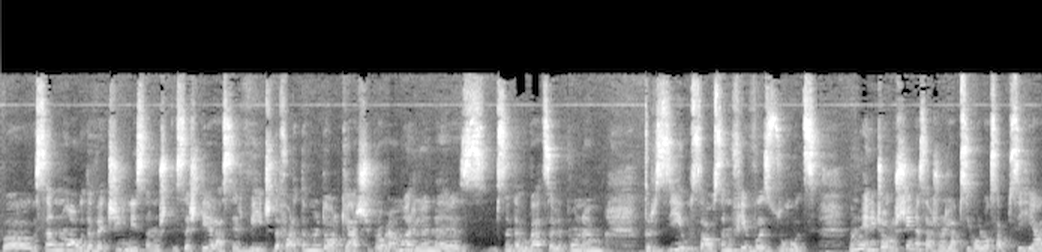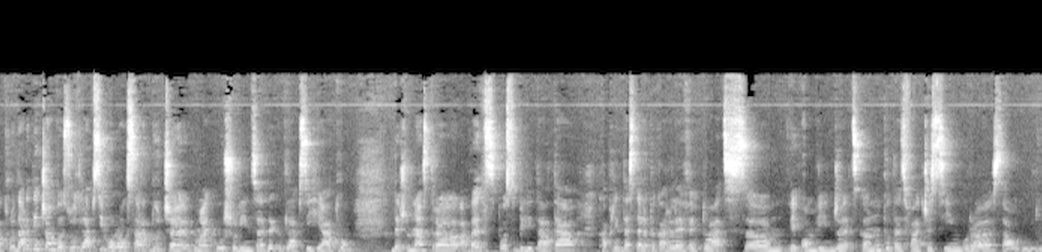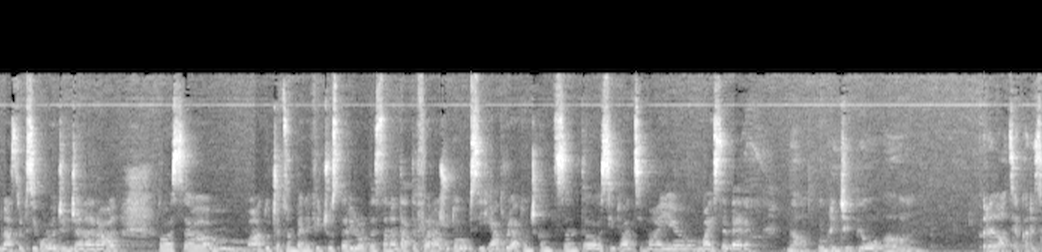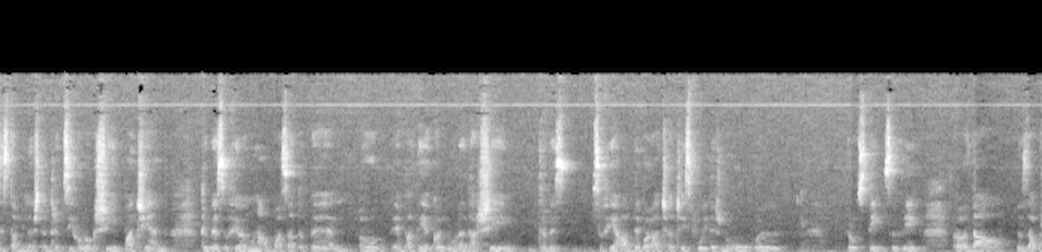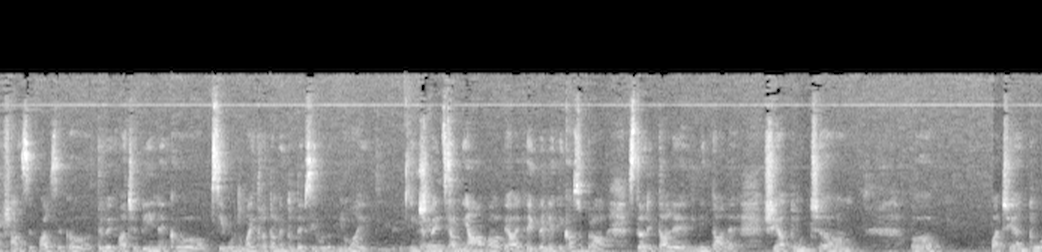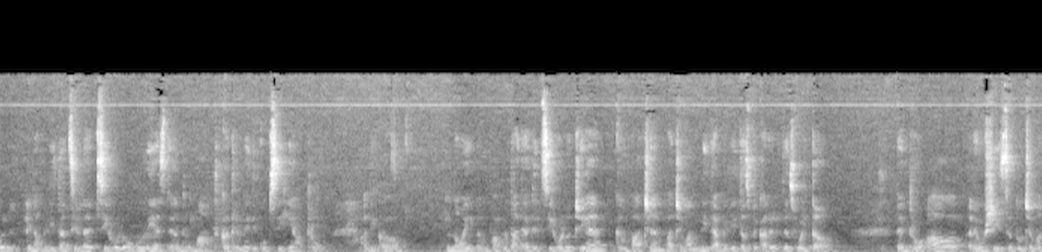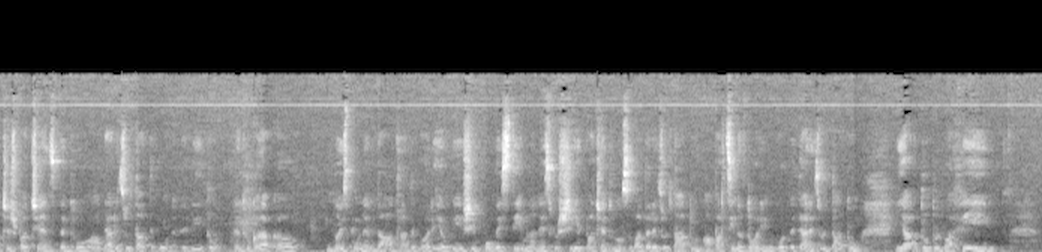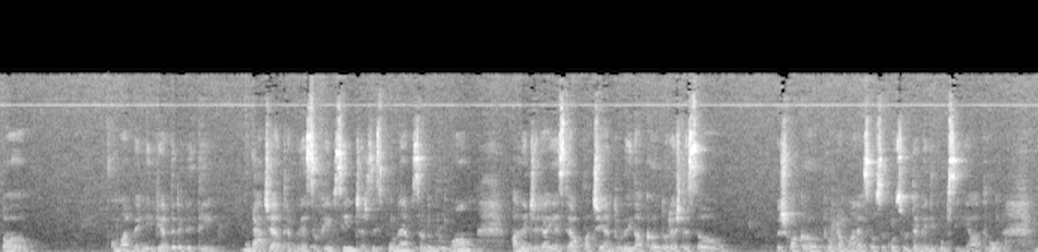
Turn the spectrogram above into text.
uh, să nu audă vecinii, să nu știe, să știe la servici. De foarte multe ori chiar și programările ne suntem rugați să le punem târziu sau să nu fie văzuți. Nu e nicio rușine să ajungi la psiholog sau psihiatru, dar din ce am văzut, la psiholog s-ar duce mai cu ușurință decât la psihiatru. Deci dumneavoastră aveți posibilitatea ca prin testele pe care le efectuați să îi convingeți că nu puteți face singură sau dumneavoastră psihologi în general uh, să aduceți un beneficiu stărilor de sănătate fără ajutorul psihiatrului atunci când sunt uh, situații mai, uh, mai severe. Da, în principiu um, relația care se stabilește între psiholog și pacient trebuie să fie una bazată pe uh, empatie, căldură, dar și trebuie să fie adevărat ceea ce îi spui, deci nu îl prostim, să zic, că da, îți dau șanse false că te vei face bine, că sigur numai tratamentul de psiholog, numai intervenția mea va avea efect benefic asupra stării tale mentale. Și atunci uh, uh, pacientul, prin abilitățile psihologului, este îndrumat către medicul psihiatru. Adică noi, în facultatea de psihologie, când facem, facem anumite abilități pe care le dezvoltăm pentru a reuși să ducem acești pacienți pentru a avea rezultate bune pe viitor. Pentru că dacă noi spunem, da, într-adevăr, eu vin și povestim la nesfârșit, pacientul nu o să vadă rezultatul, aparținătorii nu vor vedea rezultatul, iar totul va fi uh, cum ar veni pierdere de timp. Da. De aceea trebuie să fim sinceri, să spunem, să-l îndrumăm. Alegerea este a pacientului dacă dorește să își facă programarea sau să consulte medicul psihiatru,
